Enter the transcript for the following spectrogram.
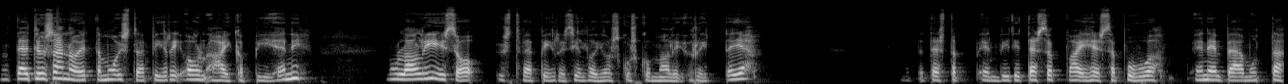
No, täytyy sanoa, että muistopiiri on aika pieni. Mulla oli iso ystäväpiiri silloin joskus, kun mä olin yrittäjä. Mutta tästä en viiti tässä vaiheessa puhua enempää, mutta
